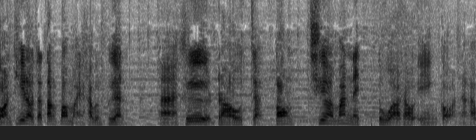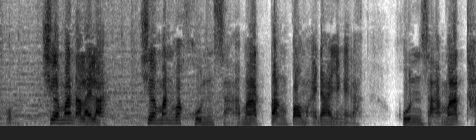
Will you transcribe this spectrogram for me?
ก่อนที่เราจะตั้งเป้าหมายครับเพื่อนๆอ่าคือเราจะต้องเชื่อมั่นในตัวเราเองก่อนนะครับผมเชื่อมั่นอะไรล่ะ เชื่อมั่นว่าคุณสามารถตั้งเป้าหมายได้ยังไงล่ะ คุณสามารถท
